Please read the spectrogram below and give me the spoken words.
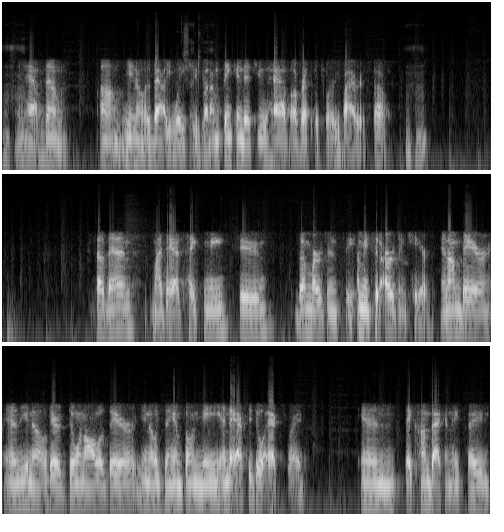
mm-hmm. and have them, um, you know, evaluate Check you. But I'm thinking that you have a respiratory virus. So, mm-hmm. so then my dad takes me to the emergency, I mean, to the urgent care. And I'm there, and, you know, they're doing all of their, you know, exams on me, and they actually do an x ray and they come back and they say,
